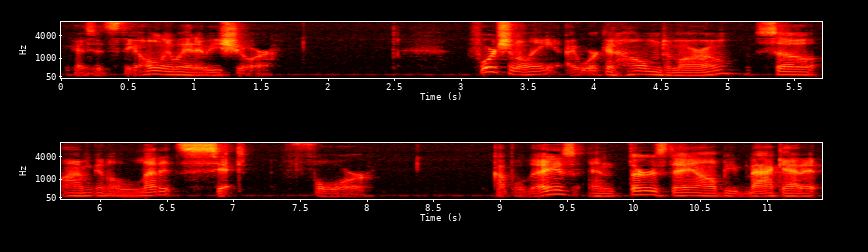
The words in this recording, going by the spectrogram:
because it's the only way to be sure. Fortunately, I work at home tomorrow, so I'm going to let it sit for couple days, and Thursday I'll be back at it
